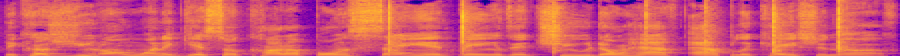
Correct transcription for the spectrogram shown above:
because you don't want to get so caught up on saying things that you don't have application of.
